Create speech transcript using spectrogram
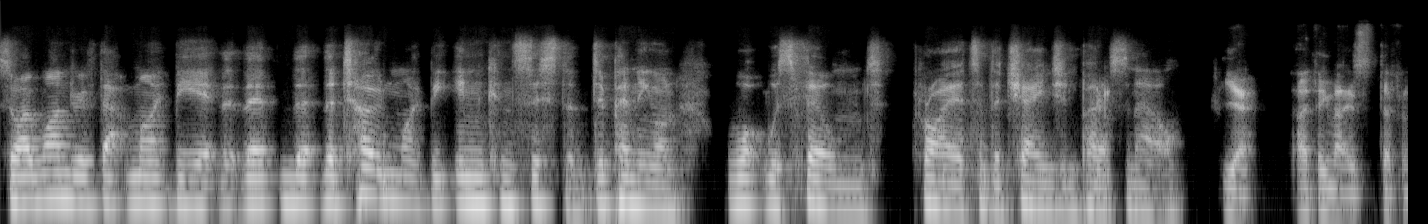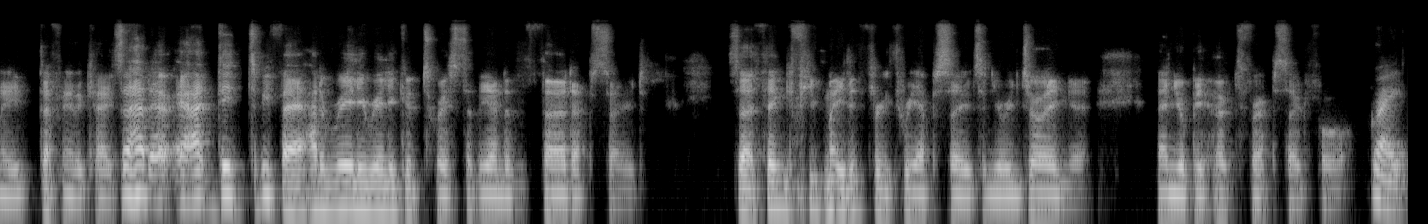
So I wonder if that might be it, that the, the, the tone might be inconsistent depending on what was filmed prior to the change in personnel. Yeah, I think that is definitely definitely the case. It had, it had did, to be fair, it had a really really good twist at the end of the third episode. So I think if you've made it through three episodes and you're enjoying it, then you'll be hooked for episode four. Great.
